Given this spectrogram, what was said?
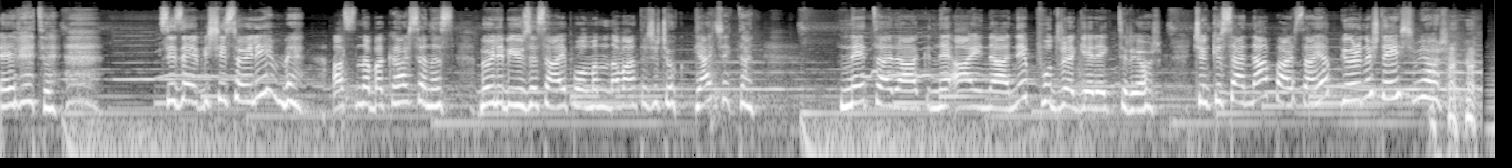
Evet. Size bir şey söyleyeyim mi? Aslına bakarsanız böyle bir yüze sahip olmanın avantajı çok. Gerçekten. Ne tarak, ne ayna, ne pudra gerektiriyor. Çünkü sen ne yaparsan yap görünüş değişmiyor.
